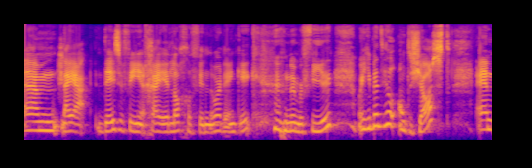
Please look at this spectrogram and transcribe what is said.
Um, nou ja, deze vind ga je lachen vinden hoor, denk ik. Nummer vier. Want je bent heel enthousiast. En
